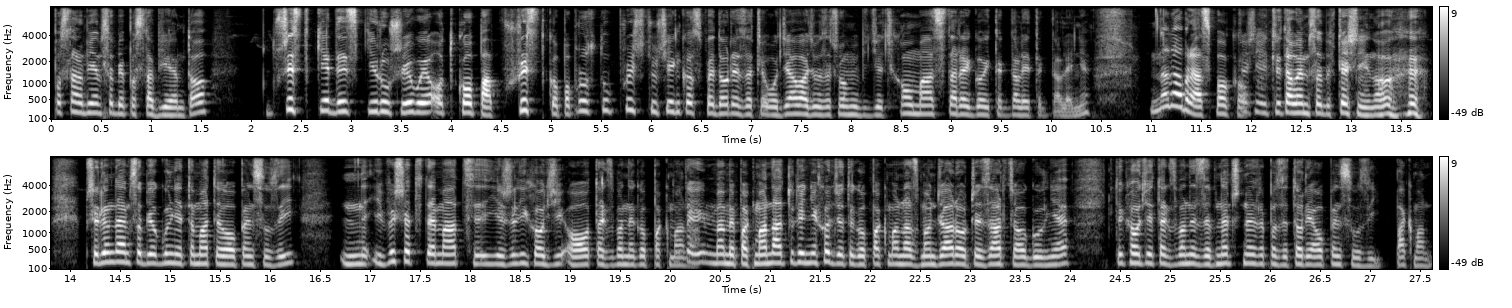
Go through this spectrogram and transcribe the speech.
postanowiłem sobie, postawiłem to, Wszystkie dyski ruszyły od kopa, wszystko, po prostu przyściusieńko z Fedory zaczęło działać, bo zaczęło mi widzieć Homa starego i tak dalej, i tak dalej, nie? No dobra, spoko. Wcześniej czytałem sobie, wcześniej, no, przeglądałem sobie ogólnie tematy o OpenSUSE mm, i wyszedł temat, jeżeli chodzi o tak zwanego Pacmana. Tutaj mamy Pacmana, tutaj nie chodzi o tego Pacmana z Manjaro czy z Archa ogólnie, tylko chodzi o tak zwane zewnętrzne repozytoria OpenSUSE, Pacman.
